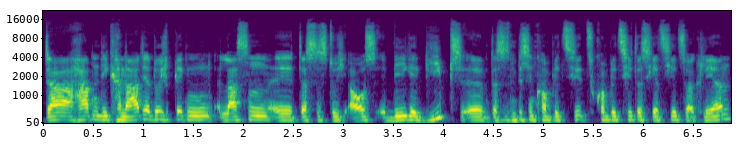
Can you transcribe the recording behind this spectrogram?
Da haben die Kanadier durchblicken lassen, äh, dass es durchaus Wege gibt. Äh, das ist ein bisschen kompliziert, zu kompliziert, das jetzt hier zu erklären.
